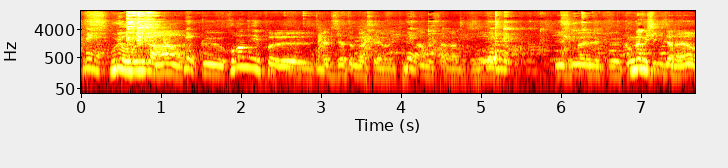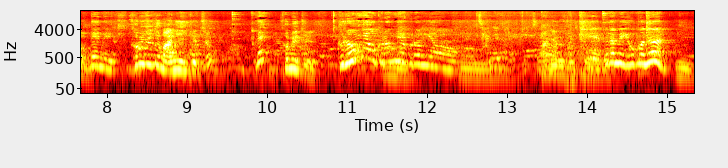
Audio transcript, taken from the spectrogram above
네. 우리 어머니가 네. 그 호박잎을 잘 드셨던 것 같아요. 이렇게 네. 쌈을 싸가지고. 네네. 이게 정말 그 건강식이잖아요. 네네. 소미질도 많이 있겠죠? 네? 소미질. 그럼요, 그럼요, 그럼요. 장에도 좋겠죠. 장에도 좋고. 예, 그러면 요거는 음.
